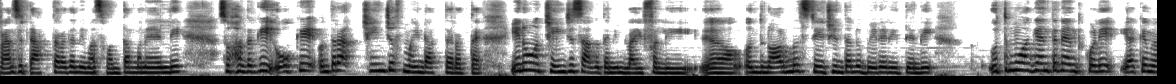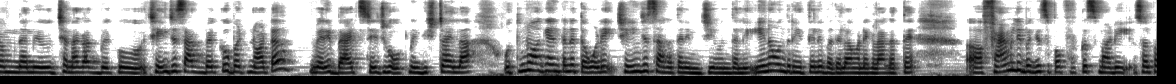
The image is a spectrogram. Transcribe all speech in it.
ಟ್ರಾನ್ಸಿಟ್ ಆಗ್ತಾ ಇರೋದೇ ನಿಮ್ಮ ಸ್ವಂತ ಮನೆಯಲ್ಲಿ. ಸೊ ಹಾಗಾಗಿ ಓಕೆ ಒಂಥರ ಚೇಂಜ್ ಆಫ್ ಮೈಂಡ್ ಆಗ್ತಾ ಇರುತ್ತೆ. ಏನೋ ಚೇಂಜಸ್ ಆಗುತ್ತೆ ನಿಮ್ಮ ಲೈಫಲ್ಲಿ ಒಂದು ನಾರ್ಮಲ್ ಸ್ಟೇಜಿಂದಲೂ ಬೇರೆ ರೀತಿಯಲ್ಲಿ ಉತ್ತಮವಾಗಿ ಅಂತಲೇ ಅಂದ್ಕೊಳ್ಳಿ. ಯಾಕೆ ಮ್ಯಾಮ್ ನಾನು ಚೆನ್ನಾಗಾಗಬೇಕು ಚೇಂಜಸ್ ಆಗಬೇಕು but not a very bad ಸ್ಟೇಜ್ಗೆ ಹೋಗಿ ನನಗೆ ಇಷ್ಟ ಇಲ್ಲ. ಉತ್ತಮವಾಗಿ ಅಂತಲೇ ತಗೊಳ್ಳಿ ಚೇಂಜಸ್ ಆಗುತ್ತೆ ನಿಮ್ಮ ಜೀವನದಲ್ಲಿ. ಏನೋ ಒಂದು ರೀತಿಯಲ್ಲಿ ಬದಲಾವಣೆಗಳಾಗುತ್ತೆ. ಫ್ಯಾಮಿಲಿ ಬಗ್ಗೆ ಸ್ವಲ್ಪ ಫೋಕಸ್ ಮಾಡಿ, ಸ್ವಲ್ಪ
